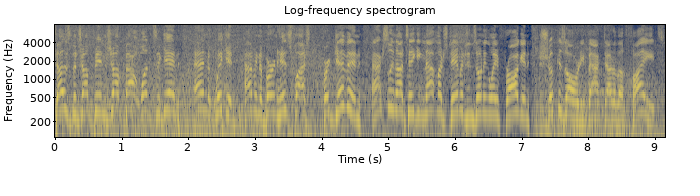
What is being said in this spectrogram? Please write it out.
does the jump in, jump out once again, and Wickd having to burn his flash. Forgiven, actually not taking that much damage and zoning away Froggen. Shook is already backed out of the fight.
